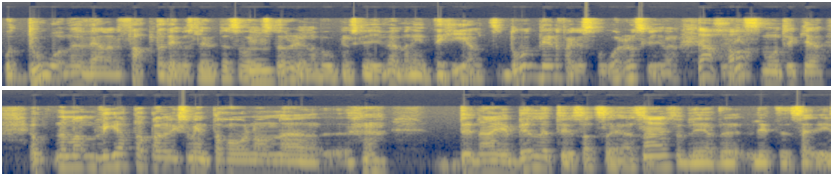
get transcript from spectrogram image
Och då, när vi väl hade fattat det beslutet, så var ju Mm. större delen av boken skriven, men inte helt. Då blev det faktiskt svårare att skriva. I viss mån tycker jag, ja, när man vet att man liksom inte har någon uh, deniability så att säga, så, så blev det lite, så, i,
